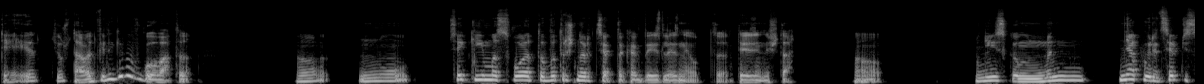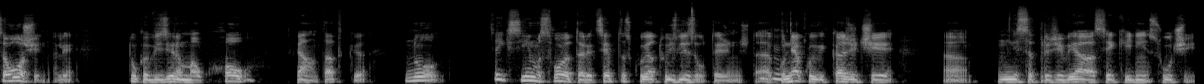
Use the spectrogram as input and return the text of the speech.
Те ти остават винаги в главата, но всеки има своята вътрешна рецепта как да излезне от тези неща не искам. Някои рецепти са лоши, нали? Тук визирам алкохол и така нататък, но всеки си има своята рецепта, с която излиза от тези неща. Ако mm-hmm. някой ви каже, че а, не се преживява всеки един случай,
